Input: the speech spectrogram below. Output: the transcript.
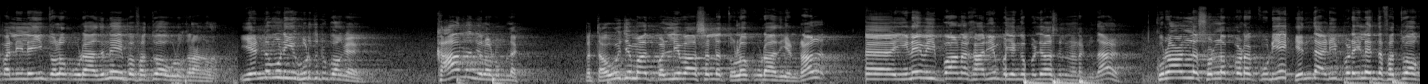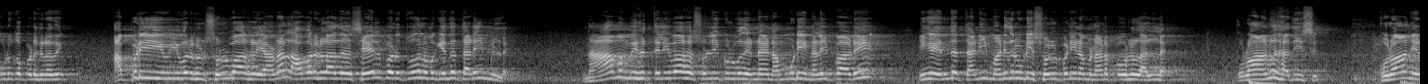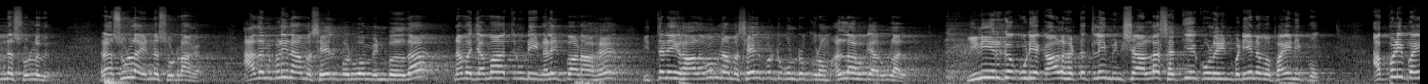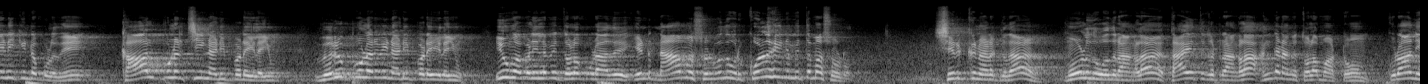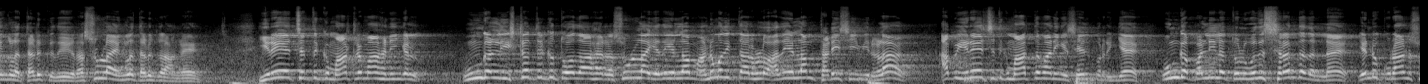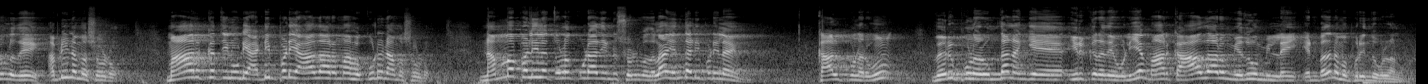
பள்ளியிலையும் தொழக்கூடாதுன்னு இப்போ ஃபத்துவா கொடுக்குறாங்களாம். என்னமோ நீங்கள் கொடுத்துட்டு போங்க. காரணம் சொல்லணும்ல. இப்போ தௌஜமாத் பள்ளிவாசலில் தொழக்கூடாது என்றால் இணை வைப்பான காரியம் எங்கள் பள்ளிவாசலில் நடக்குதா? குரானில் சொல்லப்படக்கூடிய எந்த அடிப்படையில் இந்த ஃபத்துவா கொடுக்கப்படுகிறது? அப்படி இவர்கள் சொல்வார்கள் ஆனால் அவர்கள் அதை செயல்படுத்துவது நமக்கு எந்த தடையும் இல்லை. நாம மிக தெளிவாக சொல்லிக்கொள்வது என்ன? நம்முடைய நிலைப்பாடு இங்கே எந்த தனி மனிதனுடைய சொல்படி நம்ம நடப்பவர்கள் அல்ல. குரானு ஹதீஸு. குரான் என்ன சொல்லுது? ரசுல்லா என்ன சொல்கிறாங்க அதன்படி நாம் செயல்படுவோம் என்பது தான் நம்ம ஜமாத்தினுடைய நிலைப்பாடாக இத்தனை காலமும் நாம் செயல்பட்டு கொண்டிருக்கிறோம். அல்லாஹுடைய அருளால். இனி இருக்கக்கூடிய காலகட்டத்திலேயும் இன்ஷா அல்லாஹ் சத்திய கொள்கையின்படியே நம்ம பயணிப்போம். அப்படி பயணிக்கின்ற பொழுது காழ்ப்புணர்ச்சியின் அடிப்படையிலையும் வெறுப்புணர்வின் அடிப்படையிலையும் இவங்க வழியில் போய் தொழக்கூடாது என்று நாம் சொல்வது ஒரு கொள்கை நிமித்தமாக சொல்கிறோம் ஷிர்க்கு நடக்குதா? மோழுது ஓதுறாங்களா? தாயத்து கட்டுறாங்களா? அங்கே நாங்கள் தொழ மாட்டோம். குரான் எங்களை தடுக்குது. ரசுல்லா எங்களை தடுக்கிறாங்க. இரையச்சத்துக்கு மாற்றமாக நீங்கள் உங்கள் இஷ்டத்திற்கு தோதாக ரசுல்லா எதையெல்லாம் அனுமதித்தார்களோ அதையெல்லாம் தடை செய்வீர்களா? அப்போ இரையச்சத்துக்கு மாற்றமாக நீங்கள் செயல்படுறீங்க? உங்கள் பள்ளியில் தொழுவது சிறந்ததல்ல என்று குரான் சொல்லுது அப்படின்னு நம்ம சொல்கிறோம் மார்க்கத்தினுடைய அடிப்படை ஆதாரமாக கூட நாம் சொல்கிறோம் நம்ம பள்ளியில் தொழக்கூடாது என்று சொல்வதெல்லாம் எந்த அடிப்படையில்? காழ்ப்புணர்வும் வெறுப்புணர்வும் தான் அங்கே இருக்கிறதே ஒழிய மார்க் ஆதாரம் எதுவும் இல்லை என்பதை நம்ம புரிந்து கொள்ளணும்.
